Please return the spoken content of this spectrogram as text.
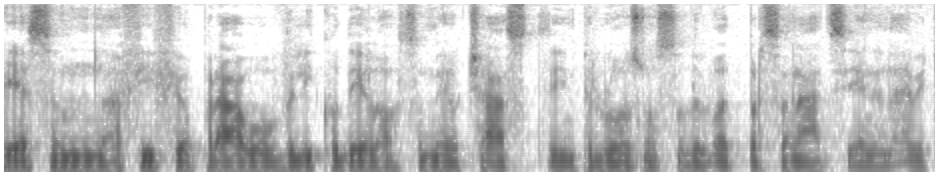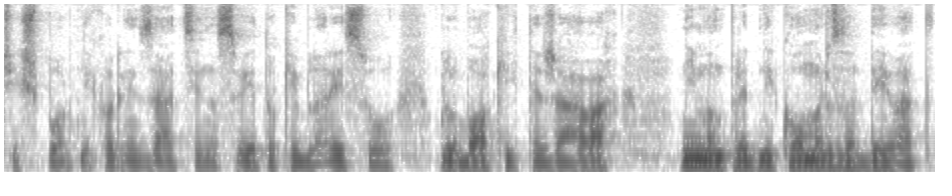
jaz sem na FIFI opravil veliko delo, sem imel čast in priložnost sodelovati pri sanaciji ene največjih športnih organizacij na svetu, ki je bila res v globokih težavah. Nimam pred nikomer zardevati,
